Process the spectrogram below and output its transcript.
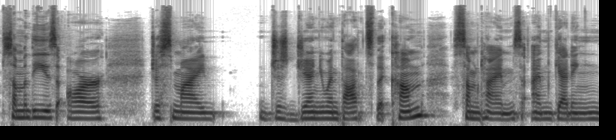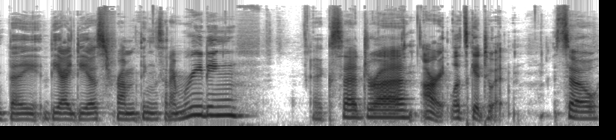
some of these are just my just genuine thoughts that come. Sometimes I'm getting the the ideas from things that I'm reading, etc. All right, let's get to it. So,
